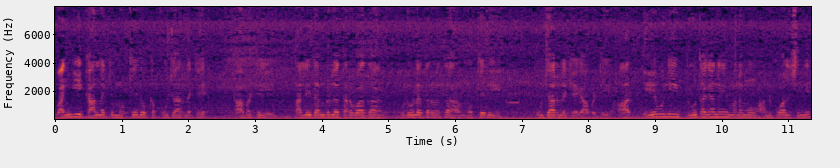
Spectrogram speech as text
వంగి కాళ్ళకి మొక్కేది ఒక పూజారులకే. కాబట్టి తల్లిదండ్రుల తర్వాత గురువుల తర్వాత మొక్కేది పూజారులకే కాబట్టి ఆ దేవుని దూతగానే మనము అనుకోవాల్సింది.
